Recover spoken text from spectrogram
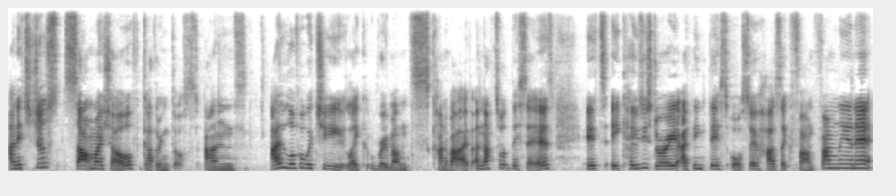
and it's just sat on my shelf gathering dust and I love a witchy like romance kind of vibe and that's what this is. It's a cozy story. I think this also has like found family in it.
